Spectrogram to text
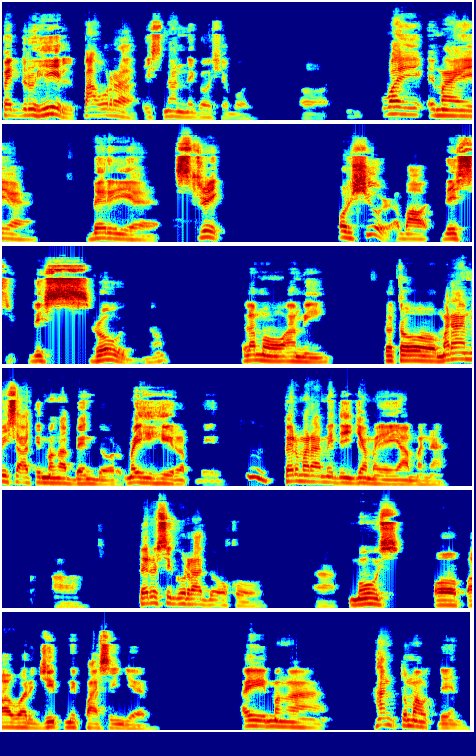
Pedro Hill, Paura is non-negotiable. Oh, why am I uh, very uh, strict or sure about this this road, no? Alam mo, Ami, totoo, marami sa ating mga vendor may hihirap din. Hmm. Pero marami din dyan mayayaman na. Ah. Pero sigurado ako, ah, most of our jeepney passenger ay mga hand to mouth din.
